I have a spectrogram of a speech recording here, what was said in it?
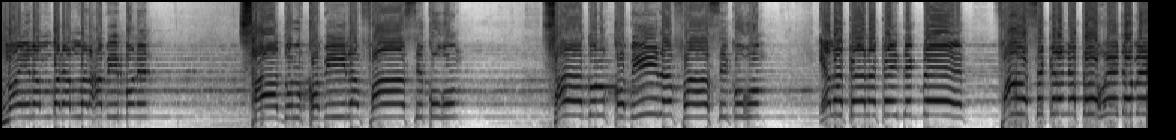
নয় নাম্বার আল্লাহর হাবিব বলেন সাদুল কবিলা ফাসিকুম সাদুল কবিলা ফাসিকুম এলাকা এলাকায় দেখবেন ফাসিকরা নেতা হয়ে যাবে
